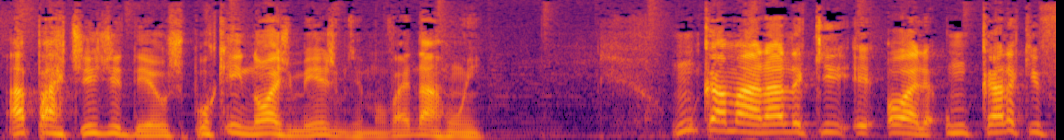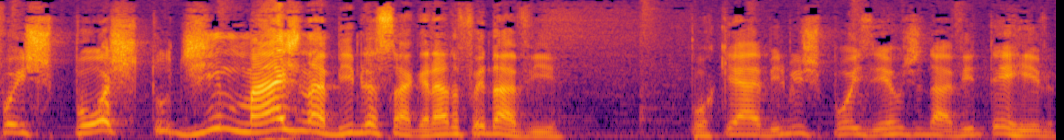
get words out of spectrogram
a partir de Deus, porque em nós mesmos, irmão, vai dar ruim. Um camarada que, olha, um cara que foi exposto demais na Bíblia Sagrada foi Davi. Porque a Bíblia expôs erros de Davi terrível.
